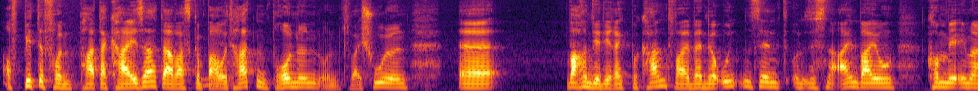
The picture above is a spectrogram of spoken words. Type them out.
auf Bitte von Pater Kaiser da was gebaut hatten, Brunnen und zwei Schulen, äh, waren wir direkt bekannt, weil wenn wir unten sind und es ist eine Einweihung, kommen wir immer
